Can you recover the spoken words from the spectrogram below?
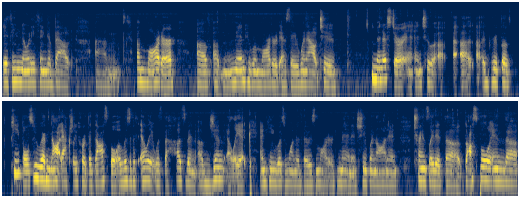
If you know anything about um, a martyr of, men who were martyred as they went out to minister and to a, a, a group of peoples who have not actually heard the gospel. Elisabeth Elliot was the husband of Jim Elliot, and he was one of those martyred men. And she went on and translated the gospel in the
